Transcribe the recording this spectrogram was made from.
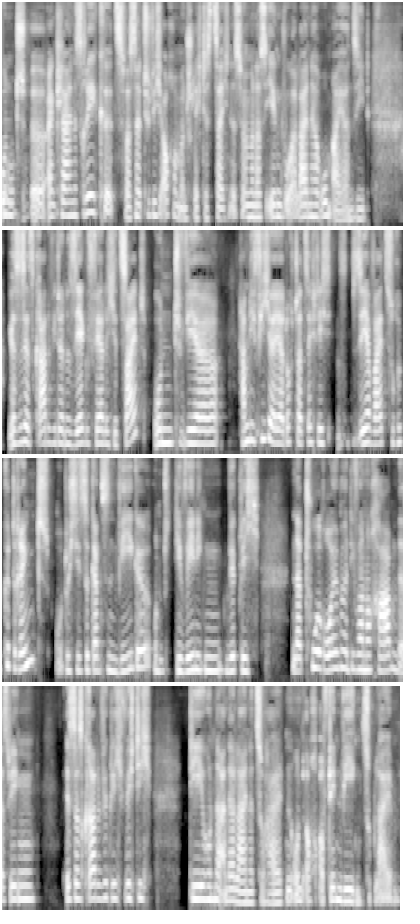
und äh, ein kleines Rehkitz, was natürlich auch immer ein schlechtes Zeichen ist, wenn man das irgendwo allein herumeiern sieht. Es ist jetzt gerade wieder eine sehr gefährliche Zeit und wir haben die Viecher ja doch tatsächlich sehr weit zurückgedrängt durch diese ganzen Wege und die wenigen wirklich Naturräume, die wir noch haben. Deswegen ist das gerade wirklich wichtig, die Hunde an der Leine zu halten und auch auf den Wegen zu bleiben.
